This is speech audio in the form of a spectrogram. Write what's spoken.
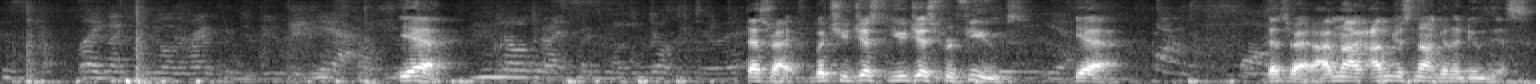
Because, like, Like you know the right thing to do. yeah. Yeah, you know the right thing but you don't do it. that's right. But you just you just refuse. Yeah, that's right. I'm not. I'm just not going to do this.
